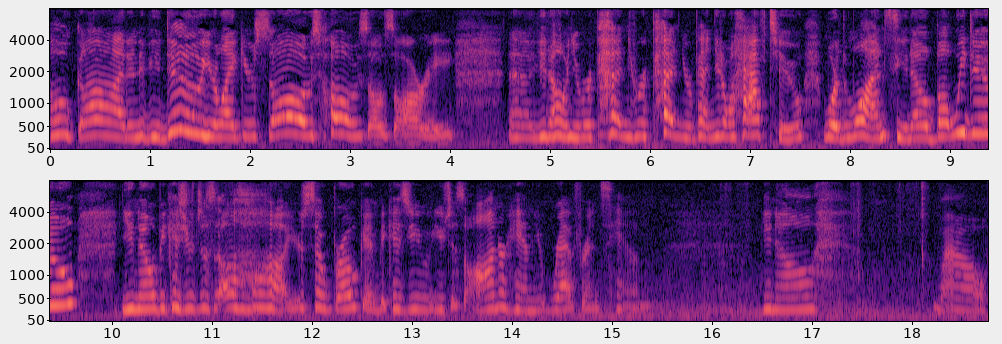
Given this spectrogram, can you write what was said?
Oh God. And if you do, you're like, you're so, so, so sorry uh, you know, and you repent, and you repent, and you repent. You don't have to more than once, you know, but we do, you know, because you're just, oh, you're so broken because you, you just honor him, you reverence him, you know. Wow,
